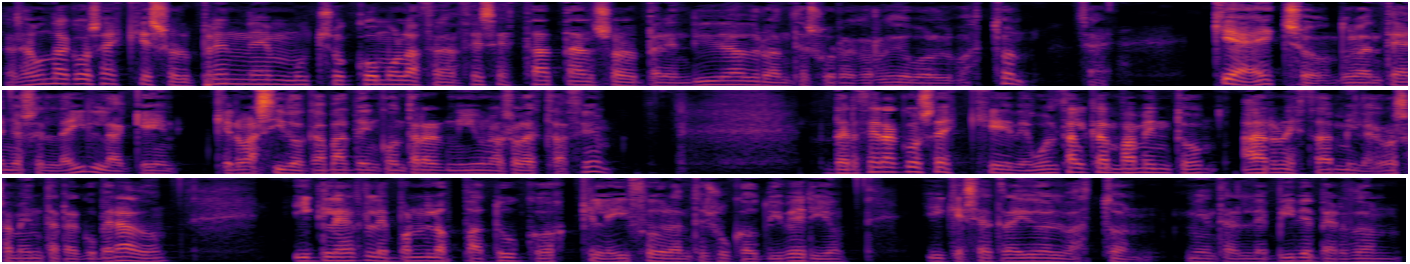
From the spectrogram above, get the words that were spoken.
La segunda cosa es que sorprende mucho cómo la francesa está tan sorprendida durante su recorrido por el bastón. ¿Qué ha hecho durante años en la isla que, que no ha sido capaz de encontrar ni una sola estación? La tercera cosa es que, de vuelta al campamento, Aaron está milagrosamente recuperado y Claire le pone los patucos que le hizo durante su cautiverio y que se ha traído del bastón, mientras le pide perdón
